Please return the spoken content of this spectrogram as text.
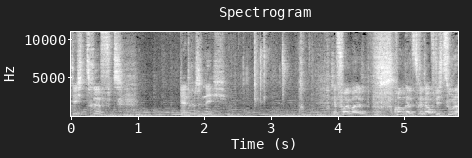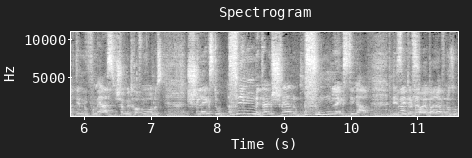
dich trifft der dritte nicht. Der Feuerball kommt als dritter auf dich zu, nachdem du vom ersten schon getroffen wurdest. Schlägst du pfing, mit deinem Schwert und pfing, lenkst ihn ab. Und ihr seht den Feuerball einfach nur so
